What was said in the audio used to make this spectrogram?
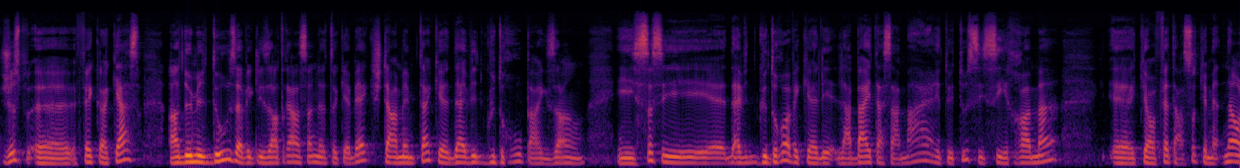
juste euh, fait cocasse, en 2012, avec les entrées en scène de l'Auto-Québec, j'étais en même temps que David Goudreau, par exemple. Et ça, c'est euh, David Goudreau avec euh, La bête à sa mère et tout, et tout. c'est ses romans. qui ont fait en sorte que maintenant,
